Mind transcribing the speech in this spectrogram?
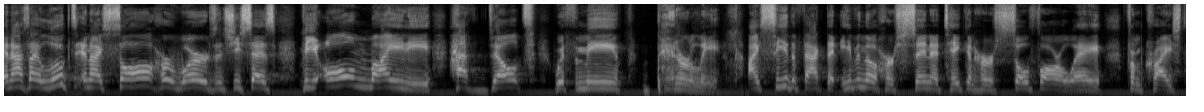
And as I looked and I saw her words, and she says, The Almighty hath dealt with me bitterly. I see the fact that even though her sin had taken her so far away from Christ,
